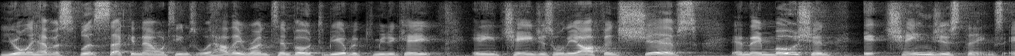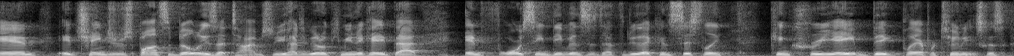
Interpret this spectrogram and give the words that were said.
You only have a split second now with teams with how they run tempo to be able to communicate any changes. When the offense shifts and they motion, it changes things and it changes responsibilities at times. So you have to be able to communicate that, and forcing defenses to have to do that consistently can create big play opportunities. Because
